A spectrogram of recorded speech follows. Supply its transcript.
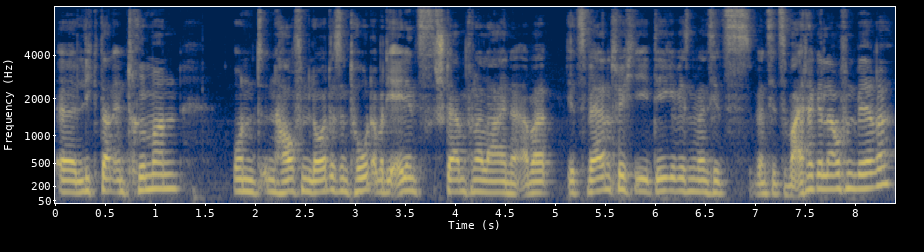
äh, liegt dann in Trümmern und ein Haufen Leute sind tot, aber die Aliens sterben von alleine. Aber jetzt wäre natürlich die Idee gewesen, wenn es jetzt, wenn es jetzt weitergelaufen wäre,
